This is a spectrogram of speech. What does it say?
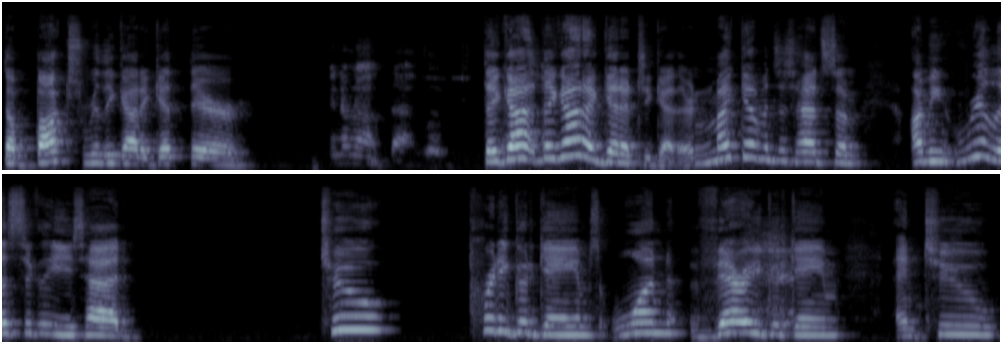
the Bucs really got to get their And I'm not that low. they got they got to get it together. And Mike Evans has had some. I mean, realistically, he's had two pretty good games, one very good game, and two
